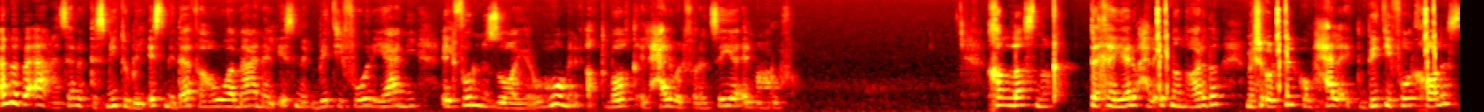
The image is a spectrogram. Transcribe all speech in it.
أما بقى عن سبب تسميته بالاسم ده فهو معنى الاسم بيتي فور يعني الفرن الصغير وهو من أطباق الحلوى الفرنسية المعروفة. خلصنا. تخيلوا حلقتنا النهاردة. مش قلت لكم حلقة بيتي فور خالص؟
